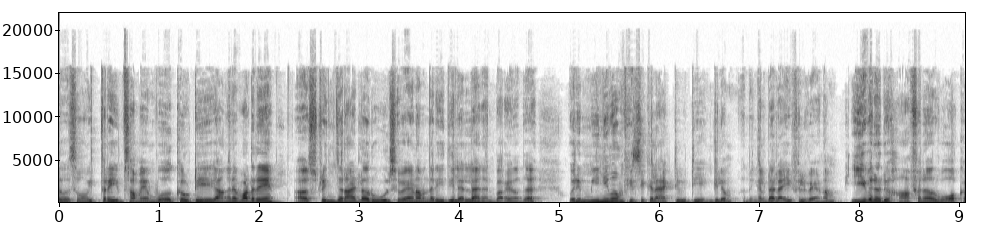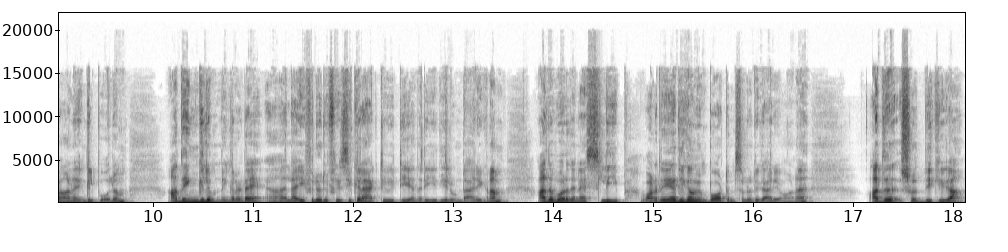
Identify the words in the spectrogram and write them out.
ദിവസവും ഇത്രയും സമയം വർക്കൗട്ട് ചെയ്യുക അങ്ങനെ വളരെ സ്ട്രിഞ്ചർ ആയിട്ടുള്ള റൂൾസ് വേണം എന്ന രീതിയിലല്ല ഞാൻ പറയുന്നത്. ഒരു മിനിമം ഫിസിക്കൽ ആക്ടിവിറ്റി എങ്കിലും നിങ്ങളുടെ ലൈഫിൽ വേണം. ഈവൻ ഒരു ഹാഫ് ആൻ അവർ വോക്ക് ആണെങ്കിൽ പോലും അതെങ്കിലും നിങ്ങളുടെ ലൈഫിൽ ഒരു ഫിസിക്കൽ ആക്ടിവിറ്റി എന്ന രീതിയിൽ ഉണ്ടായിരിക്കണം. അതുപോലെ തന്നെ സ്ലീപ്പ് വളരെയധികം ഇമ്പോർട്ടൻസ് ഉള്ളൊരു കാര്യമാണ്. അത് ശ്രദ്ധിക്കുക.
